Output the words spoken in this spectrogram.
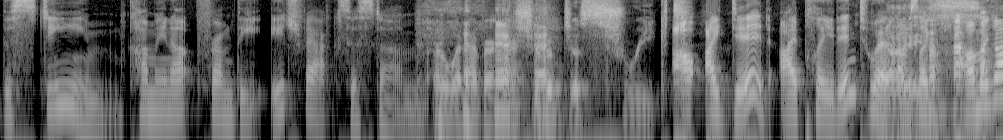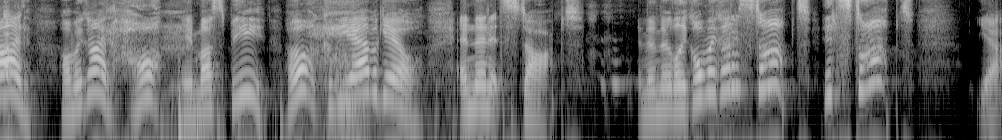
the steam coming up from the HVAC system or whatever. I should have just shrieked. I, I did. I played into it. I was like, oh my God, oh my God, oh, it must be. Oh, it could be Abigail. And then it stopped. And then they're like, oh my God, it stopped. It stopped. Yeah.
